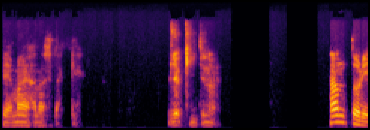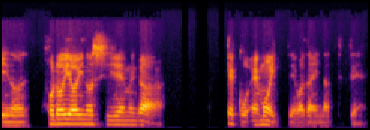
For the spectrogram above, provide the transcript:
て前話したっけ？いや、聞いてない。サントリーのほろ酔いの CM が結構エモいって話題になってて、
